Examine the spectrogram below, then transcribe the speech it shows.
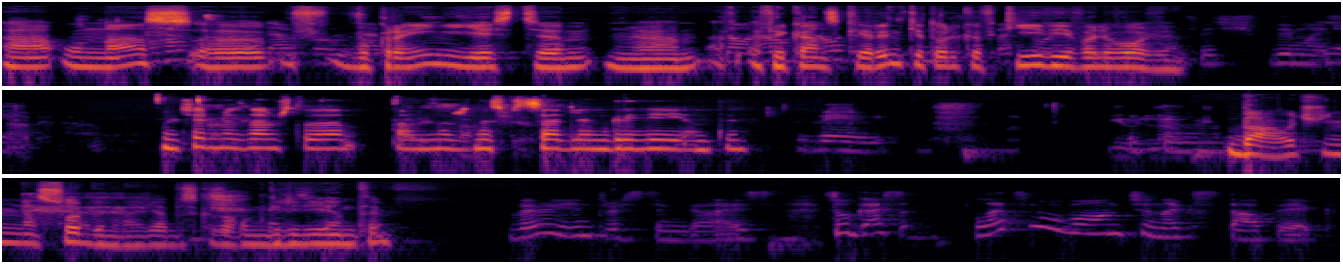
А у нас э, в Украине есть э, э, африканские рынки только в Киеве и во Львове. Ну, теперь мы знаем, что там нужны специальные ингредиенты. Да, очень особенно, я бы сказал, ингредиенты. Very interesting, guys. So, guys, let's move on to next topic.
